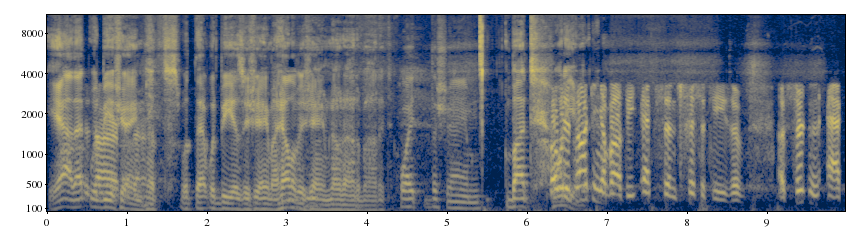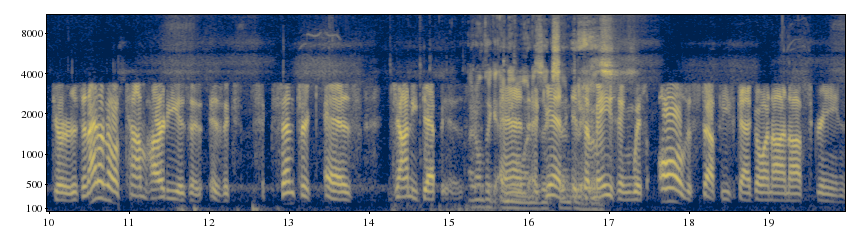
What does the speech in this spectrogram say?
Yeah, that would be a shame. bizarre. That's what that would be is a shame. A hell of a mm-hmm. shame, no doubt about it. Quite the shame. But, But we're were you- talking about the eccentricities of, of certain actors, and I don't know if Tom Hardy is a, as eccentric as Johnny Depp is. I don't think And anyone is again, it's amazing with all the stuff he's got going on off screen,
